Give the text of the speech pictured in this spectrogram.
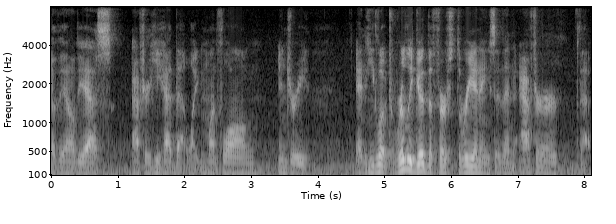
of the NLDS after he had that like month long injury, and he looked really good the first three innings, and then after that,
